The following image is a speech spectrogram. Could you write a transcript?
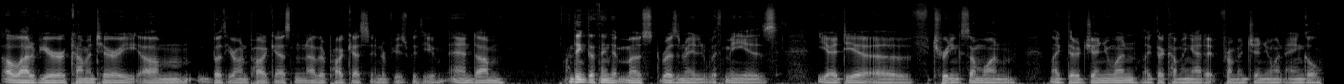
a lot of your commentary um, both your own podcast and other podcast interviews with you and um, I think the thing that most resonated with me is the idea of treating someone like they're genuine, like they're coming at it from a genuine angle.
